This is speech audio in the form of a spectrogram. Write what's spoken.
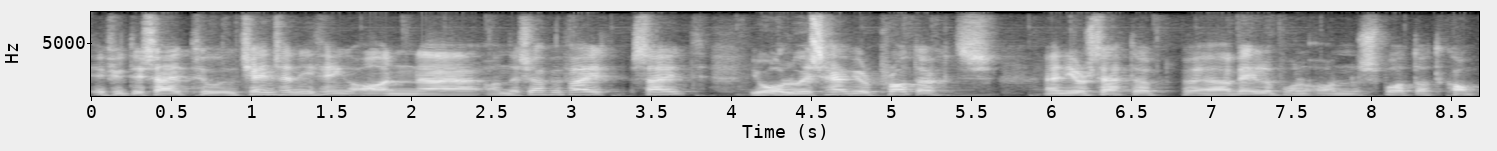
if you decide to change anything on uh, on the Shopify site, you always have your products and your setup uh, available on spod.com.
